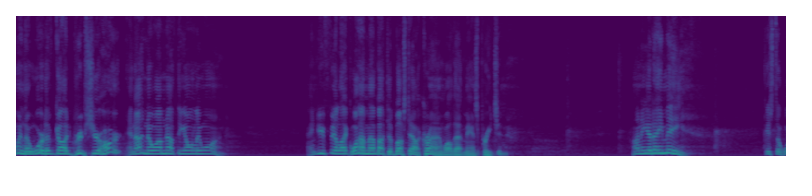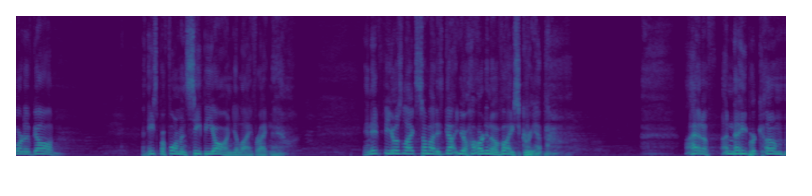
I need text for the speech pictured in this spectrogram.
When the Word of God grips your heart, and I know I'm not the only one, and you feel like, why am I about to bust out crying while that man's preaching? Honey, it ain't me. It's the Word of God. And He's performing CPR in your life right now. And it feels like somebody's got your heart in a vice grip. I had a, a neighbor come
